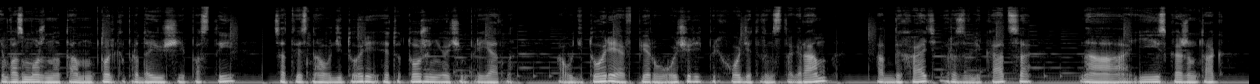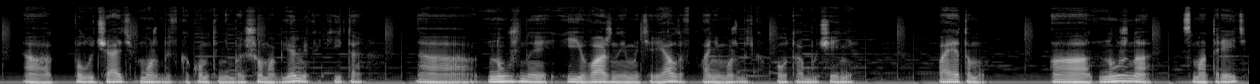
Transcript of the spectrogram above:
Возможно, там только продающие посты, соответственно, аудитории это тоже не очень приятно – аудитория в первую очередь приходит в Инстаграм отдыхать, развлекаться а, и, скажем так, получать, может быть, в каком-то небольшом объеме какие-то а, нужные и важные материалы в плане, может быть, какого-то обучения. Поэтому а, нужно смотреть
